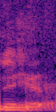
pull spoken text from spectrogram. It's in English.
to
